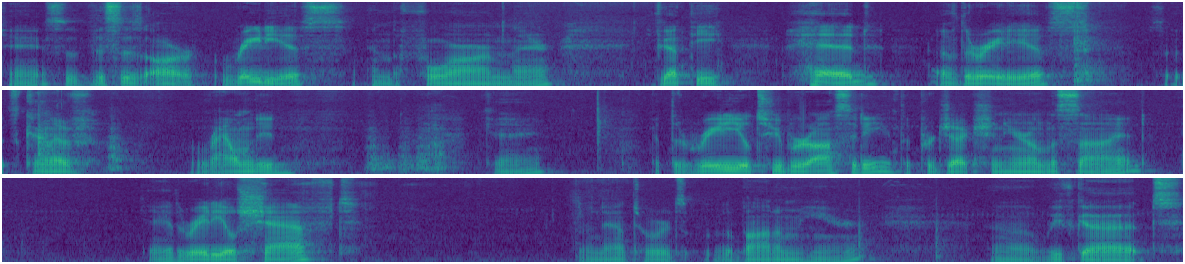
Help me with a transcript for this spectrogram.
Okay, so this is our radius and the forearm there. You've got the head of the radius, so it's kind of rounded. Okay, got the radial tuberosity, the projection here on the side. Okay, the radial shaft going down towards the bottom here. Uh, we've got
